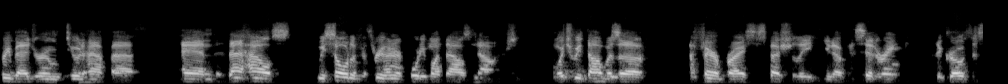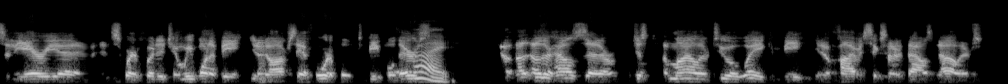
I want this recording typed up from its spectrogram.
three bedroom, two and a half bath, and that house we sold it for three hundred forty-one thousand dollars, which we thought was a, a fair price, especially you know considering the growth that's in the area and, and square footage, and we want to be you know obviously affordable to people. There's right other houses that are just a mile or two away can be, you know, five or six hundred thousand dollars.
